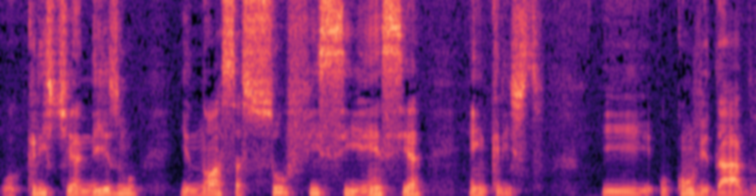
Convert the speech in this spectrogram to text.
o cristianismo e nossa suficiência em Cristo. E o convidado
